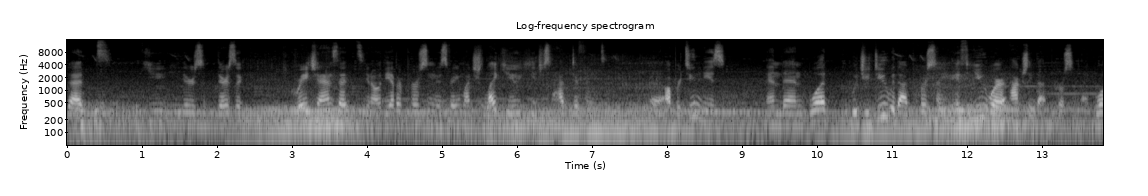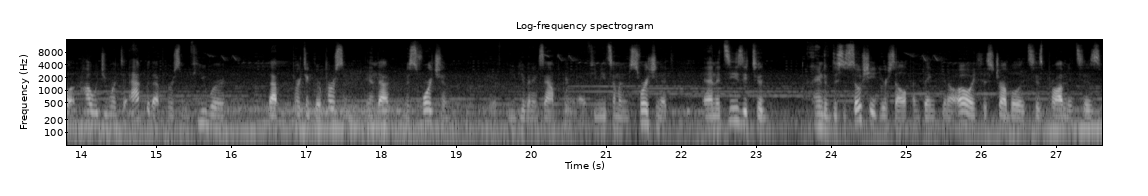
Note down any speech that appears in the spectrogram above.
that you, there's there's a great chance that you know the other person is very much like you. He just had different uh, opportunities and then what would you do with that person if you were actually that person like what how would you want to act with that person if you were that particular person in that misfortune give an example. You know if you meet someone misfortunate and it's easy to kind of disassociate yourself and think you know oh it's his trouble it's his problem it's his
